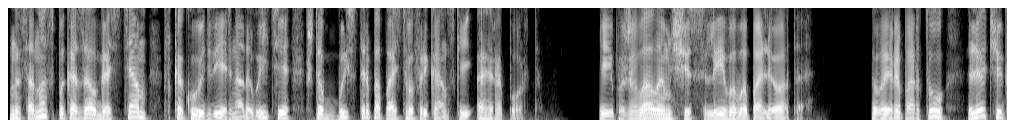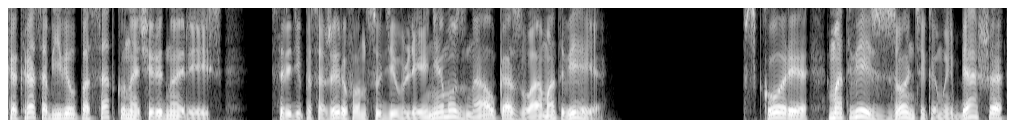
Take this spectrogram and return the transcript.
Носонос показал гостям, в какую дверь надо выйти, чтобы быстро попасть в африканский аэропорт. И пожелал им счастливого полета. В аэропорту летчик как раз объявил посадку на очередной рейс — Среди пассажиров он с удивлением узнал козла Матвея. Вскоре Матвей с зонтиком и Бяша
